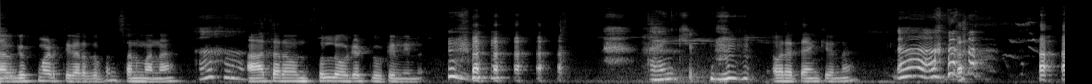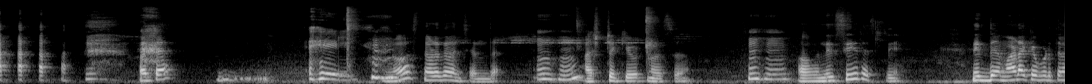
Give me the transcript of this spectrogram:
ನಾವು ಗಿಫ್ಟ್ ಮಾಡ್ತೀವಿ ಯಾರಾದ್ರೂ ಬಂದು ಸನ್ಮಾನ. ಆ ತರ ಒಂದು ಫುಲ್ ಓಡೆಡ್ ಬ್ಯೂಟಿ ನೀನು. ಥ್ಯಾಂಕ್ ಯು ಅವರ ಥ್ಯಾಂಕ್ ಯುನ ಮತ್ತೆ? ಹೇಳಿ. ನೋಸ್ ನೋಡೋದೇ ಒಂದು ಚಂದ. ಅಷ್ಟು ಕ್ಯೂಟ್ ನೋಸ್ ನೀವು ಸೀರಿಯಸ್ಲಿ ನಿದ್ದೆ ಮಾಡಕ್ಕೆ ಬಿಡ್ತೀರ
